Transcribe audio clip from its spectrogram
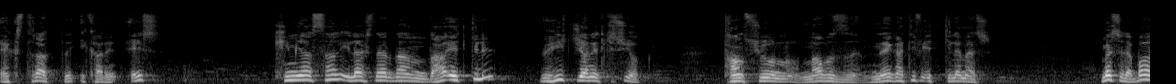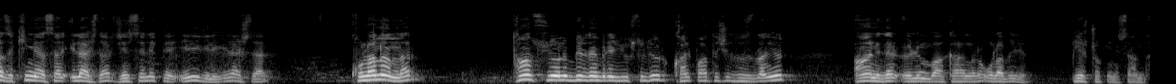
ekstraktı İkarin S kimyasal ilaçlardan daha etkili ve hiç yan etkisi yok. Tansiyonu, nabzı negatif etkilemez. Mesela bazı kimyasal ilaçlar, cinsellikle ilgili ilaçlar kullananlar tansiyonu birdenbire yükseliyor, kalp atışı hızlanıyor, aniden ölüm vakaları olabiliyor birçok insanda.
